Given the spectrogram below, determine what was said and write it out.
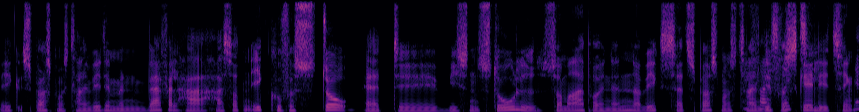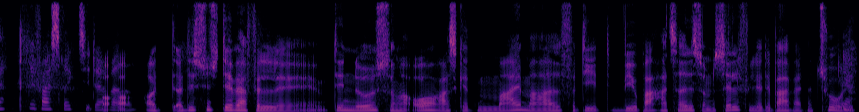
ikke spørgsmålstegn ved det, men i hvert fald har, har sådan ikke kunne forstå, at øh, vi sådan stolede så meget på hinanden, og vi ikke sat spørgsmålstegn ved faktisk rigtigt. forskellige ting. Ja, det er faktisk rigtigt, det Og, og, og, og det synes det er i hvert fald øh, det er noget, som har overrasket mig meget, fordi vi jo bare har taget det som en selvfølge, og det bare har været naturligt,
